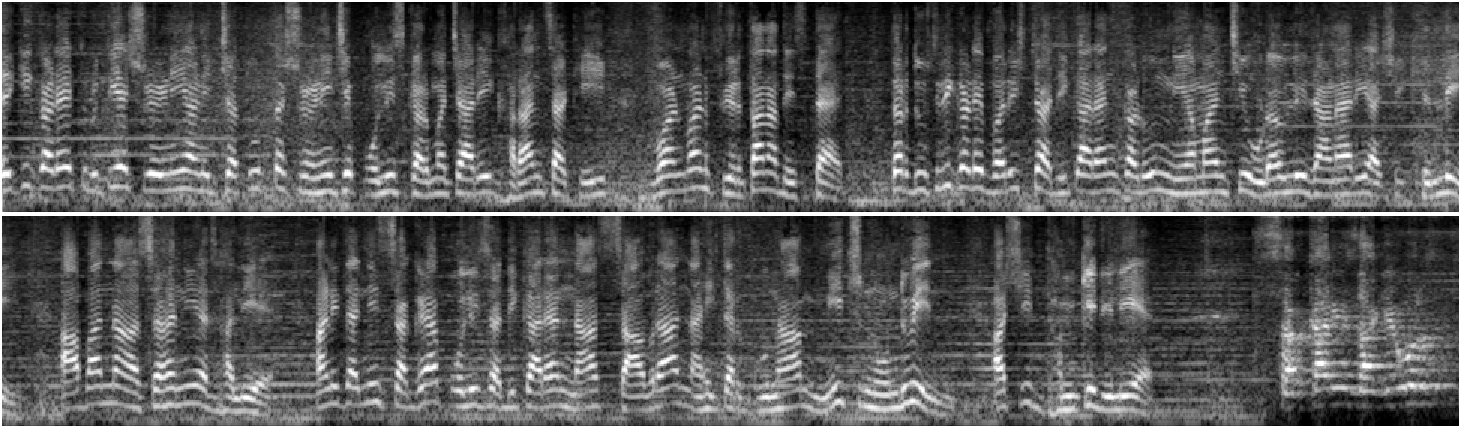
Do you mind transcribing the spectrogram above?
एकीकडे तृतीय श्रेणी आणि चतुर्थ श्रेणीचे पोलीस कर्मचारी घरांसाठी वणवण फिरताना दिसत आहेत तर दुसरीकडे वरिष्ठ अधिकाऱ्यांकडून नियमांची उडवली जाणारी अशी खिल्ली आबांना असहनीय झाली आहे आणि त्यांनी सगळ्या पोलीस अधिकाऱ्यांना सावरा नाहीतर गुन्हा मीच नोंदवीन अशी धमकी दिली आहे सरकारी जागेवर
